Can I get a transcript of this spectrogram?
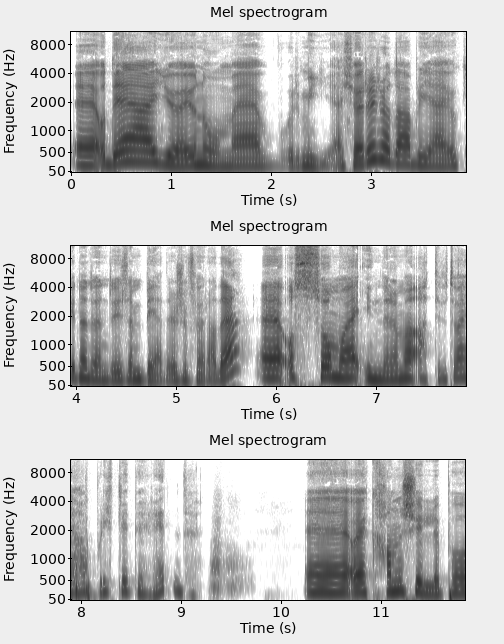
Eh, og det gjør jo noe med hvor mye jeg kjører, og da blir jeg jo ikke nødvendigvis en bedre sjåfør av det. Eh, og så må jeg innrømme at vet du hva, jeg har blitt litt redd. Eh, og jeg kan skylde på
